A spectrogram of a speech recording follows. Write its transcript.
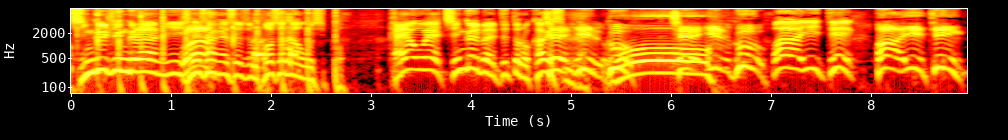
징글징글한 이 와. 세상에서 좀 벗어나고 싶어. 배호의 징글벨 듣도록 하겠습니다. 제19, 오. 제19, 화이팅! 화이팅!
